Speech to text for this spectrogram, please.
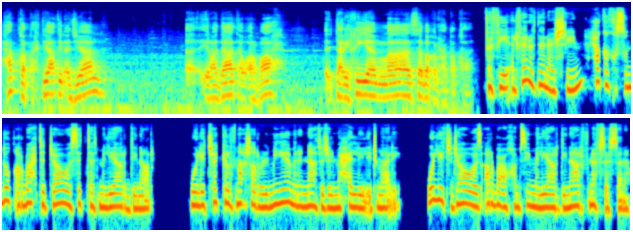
حقق احتياطي الأجيال آه، إيرادات أو أرباح تاريخية ما سبق أن حققها. ففي 2022 حقق الصندوق أرباح تتجاوز 6 مليار دينار واللي تشكل 12% من الناتج المحلي الإجمالي. واللي تجاوز 54 مليار دينار في نفس السنة.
